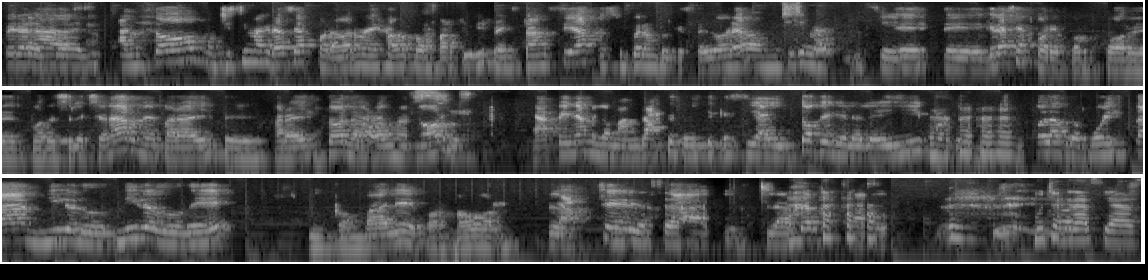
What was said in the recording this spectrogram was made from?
Pero nada, me encantó. Muchísimas gracias por haberme dejado compartir esta instancia. Fue súper enriquecedora. No, muchísimas. Sí. Este, gracias por, por, por, por seleccionarme para, este, para esto, la verdad un honor. Sí. Apenas me lo mandaste, te diste que sí al toque que lo leí, porque me gustó la propuesta, ni lo, ni lo dudé. Y con Vale, por favor, placer placer. Muchas gracias.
